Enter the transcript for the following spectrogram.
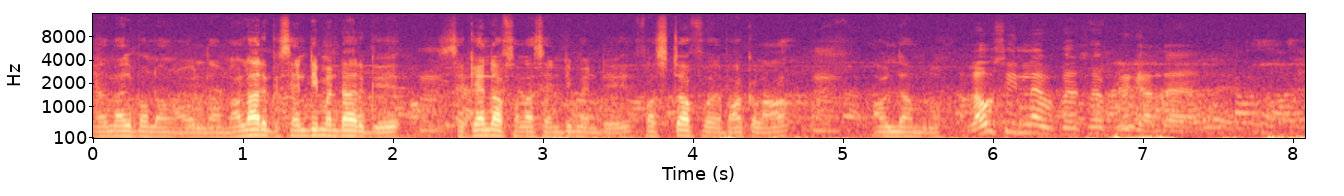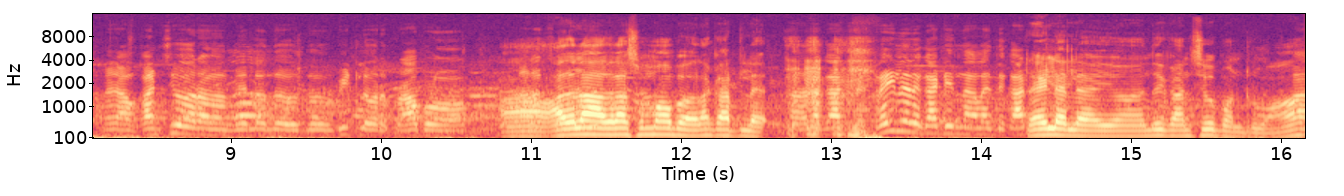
அந்த மாதிரி பண்ணுவாங்க அவ்வளோதான் நல்லா இருக்கு. சென்டிமெண்ட்டாக இருக்குது செகண்ட் ஹாஃப் நல்லா சென்டிமெண்ட்டு ஃபர்ஸ்ட் ஹாஃப் பார்க்கலாம் அவ்வளோதான் ப்ரோ லவ் சீன்ல பெருசாக இருக்கு? அந்த அதெல்லாம் அதெல்லாம் சும்மா அதெல்லாம் காட்டல. ட்ரெயிலரில் வந்து கன்சியூவ் பண்ணிருவான்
